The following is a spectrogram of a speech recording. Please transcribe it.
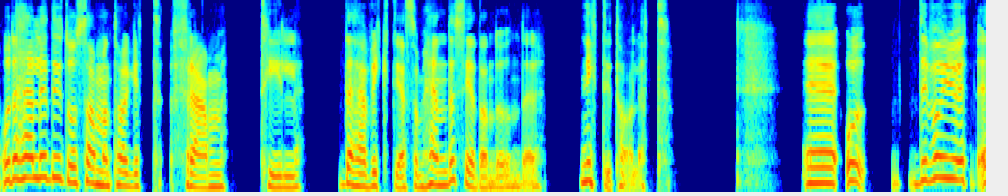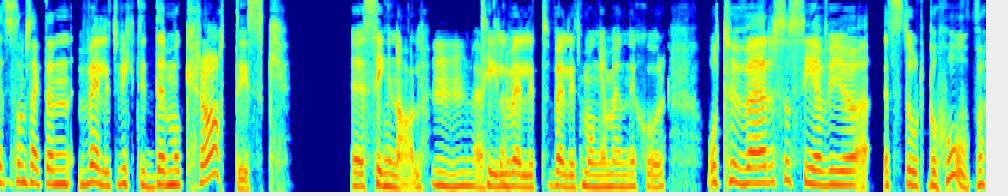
Och det här ledde då sammantaget fram till det här viktiga som hände sedan under 90-talet. Eh, och det var ju ett, ett, som sagt en väldigt viktig demokratisk eh, signal Mm, till väldigt, väldigt många människor. Och tyvärr så ser vi ju ett stort behov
